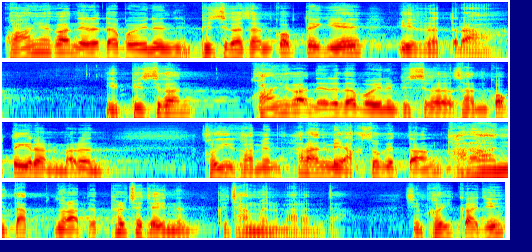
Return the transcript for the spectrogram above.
광야가 내려다 보이는 비스가산 꼭대기에 이르렀더라. 이 비스간 광야가 내려다 보이는 비스가산 꼭대기라는 말은 거기 가면 하나님의 약속의 땅 가나안이 딱 눈앞에 펼쳐져 있는 그 장면을 말합니다. 지금 거기까지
